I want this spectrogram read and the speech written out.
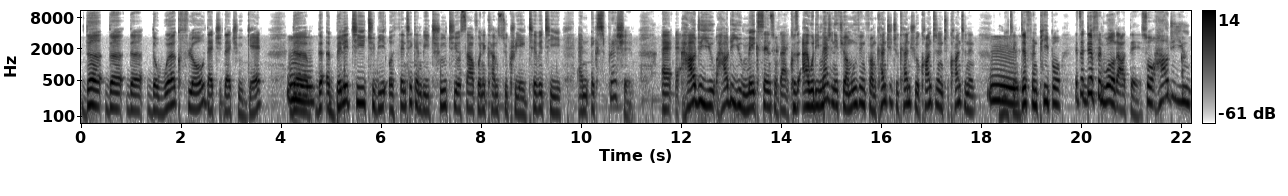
the the the the workflow that you, that you get the Mm. the ability to be authentic and be true to yourself when it comes to creativity and expression uh, how do you how do you make sense of that because i would imagine if you are moving from country to country or continent to continent meeting Mm. different people it's a different world out there so how do you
